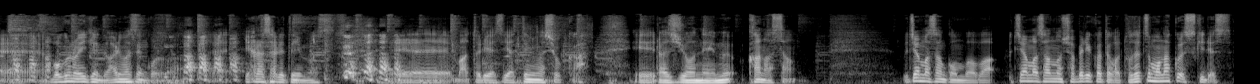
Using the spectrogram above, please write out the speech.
えー僕の意見ではありません、これは。えーやらされています。えーまあ、とりあえずやってみましょうか。えーラジオネーム、かなさん。内山さんこんばんは。内山さんの喋り方がとてつもなく好きです。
